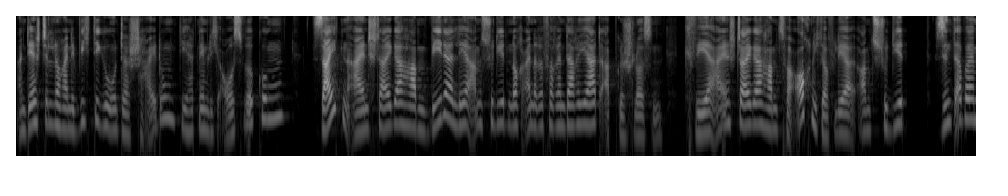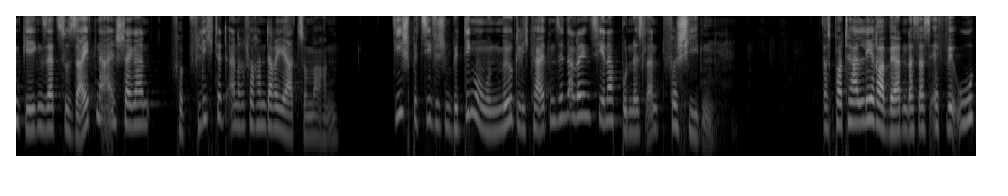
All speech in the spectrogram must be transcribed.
An der Stelle noch eine wichtige Unterscheidung, die hat nämlich Auswirkungen. Seiteneinsteiger haben weder Lehramt studiert noch ein Referendariat abgeschlossen. Quereinsteiger haben zwar auch nicht auf Lehramt studiert, sind aber im Gegensatz zu Seiteneinsteigern verpflichtet, ein Referendariat zu machen. Die spezifischen Bedingungen und Möglichkeiten sind allerdings je nach Bundesland verschieden. Das Portal Lehrer werden, das das FWU,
